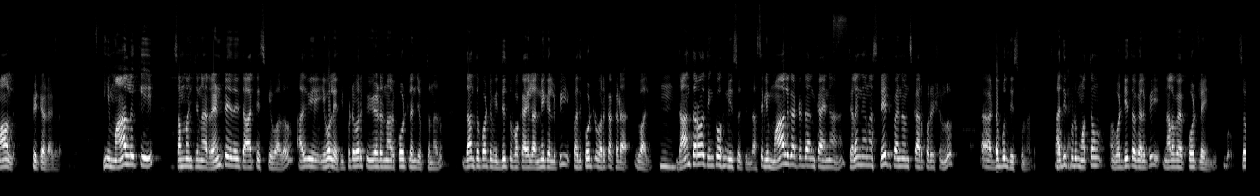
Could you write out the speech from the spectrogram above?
మాల్ పెట్టాడు అక్కడ. ఈ మాల్కి సంబంధించిన రెంట్ ఏదైతే ఆర్టిస్ట్కి ఇవ్వాలో అవి ఇవ్వలేదు. ఇప్పటి వరకు ఏడున్నర కోట్లు అని చెప్తున్నారు. దాంతోపాటు విద్యుత్ బకాయిలు అన్నీ కలిపి పది కోట్ల వరకు అక్కడ ఇవ్వాలి. దాని తర్వాత ఇంకొక న్యూస్ వచ్చింది. అసలు ఈ మాల్ కట్టడానికి ఆయన తెలంగాణ స్టేట్ ఫైనాన్స్ కార్పొరేషన్లో డబ్బులు తీసుకున్నాడు. అది. ఇప్పుడు మొత్తం వడ్డీతో కలిపి నలభై ఒక్క కోట్లు అయింది సో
